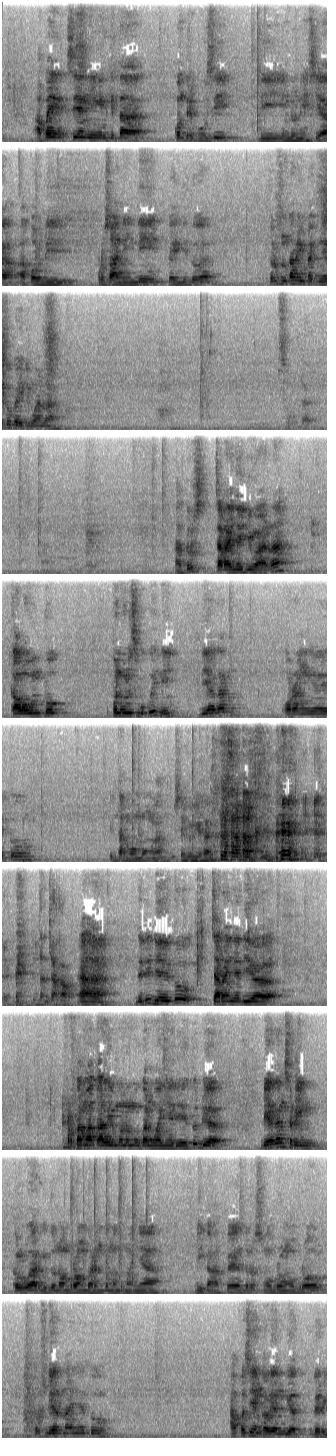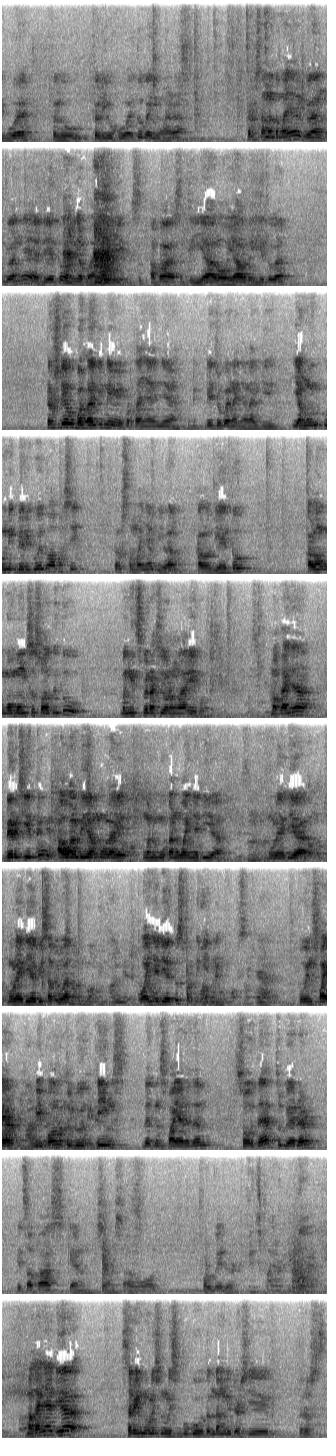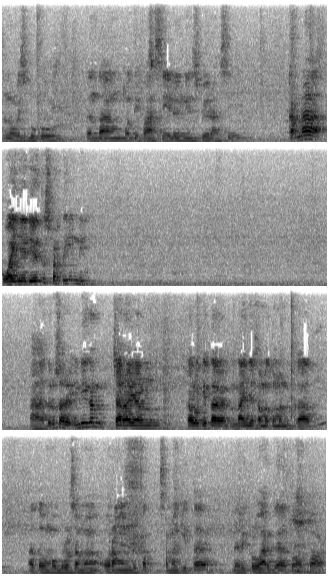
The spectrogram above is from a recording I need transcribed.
Apa yang sih yang ingin kita kontribusi di Indonesia atau di perusahaan ini kayak gitu kan. Terus ntar impactnya itu kayak gimana nah terus caranya gimana? Kalau untuk penulis buku ini dia kan orangnya itu pintar ngomong lah bisa bilang. Pintar cakap. Ah, jadi dia itu caranya dia pertama kali menemukan wine-nya dia itu dia dia kan sering keluar gitu nongkrong bareng teman-temannya di kafe terus ngobrol-ngobrol. Terus dia nanya tuh apa sih yang kalian lihat dari gue value value gue itu kayak gimana? Terus teman-temannya bilang bilangnya ya dia itu orangnya baik apa setia loyal kayak gitu kan. Terus dia ubah lagi nih pertanyaannya. Di- dia coba nanya lagi yang un- unik dari gue itu apa sih? Terus temannya bilang kalau dia itu kalau ngomong sesuatu itu menginspirasi orang lain. Makanya dari situ awal dia mulai menemukan why-nya dia. Mulai dia mulai dia bisa buat why-nya dia itu seperti ini to inspire people to do things that inspire them so that together each of us can change our world for better. Inspire people. makanya dia sering nulis-nulis buku tentang leadership terus nulis buku tentang motivasi dan inspirasi karena why-nya dia itu seperti ini Nah, terus ada ini kan cara yang kalau kita nanya sama teman dekat atau ngobrol sama orang yang dekat sama kita dari keluarga atau apa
